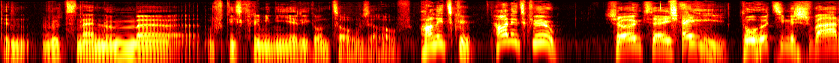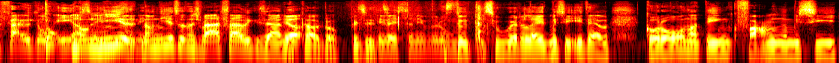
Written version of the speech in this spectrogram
dann würde es dann nicht mehr auf Diskriminierung und so rauslaufen. Habe ich das Gefühl? Habe ich das Gefühl? Schön gesagt. Hey! Du, heute sind wir schwerfällig und ich, noch, also nie, ich, noch nie so eine schwerfällige Sendung Ja. gehabt, glaub, bis jetzt. Ich noch nicht, warum. Es tut uns leid. Wir sind in dem Corona-Ding gefangen. Wir sind,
